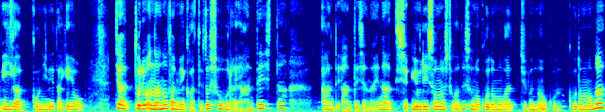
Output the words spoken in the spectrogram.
いい学校に入れてあげよう。じゃあそれは何のためかっていうと将来安定した安定安定じゃないなよりその人がねその子供が自分の子供が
